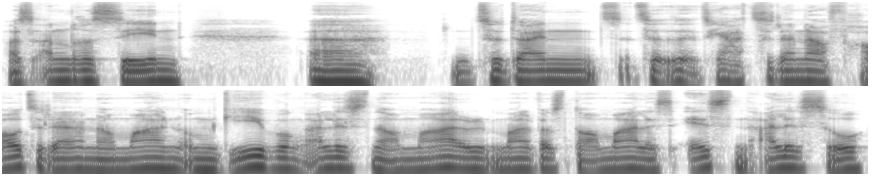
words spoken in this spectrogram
was anderes sehen, äh, zu deinen z z ja, zu deiner Frau, zu deiner normalen Umgebung, alles normal, mal was Normales essen, alles so.“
